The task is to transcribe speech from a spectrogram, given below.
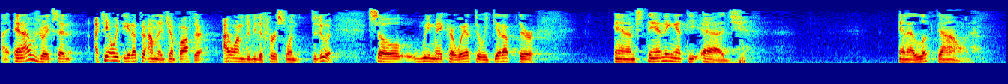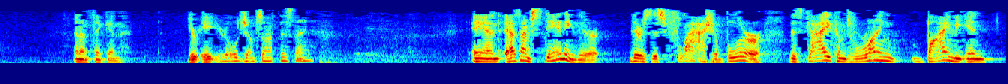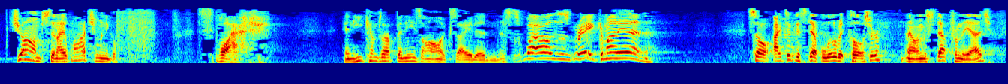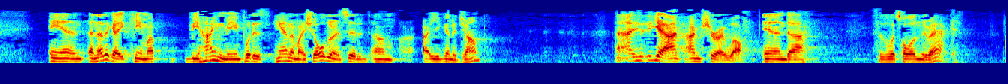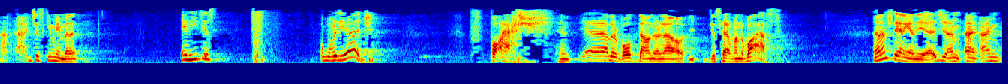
And I was really excited. I can't wait to get up there. I'm going to jump off there. I wanted to be the first one to do it. So we make our way up there. We get up there, and I'm standing at the edge, and I look down and I'm thinking, your eight year old jumps off this thing? And as I'm standing there, there's this flash, a blur. This guy comes running by me and jumps, and I watch him and he goes, splash. And he comes up and he's all excited, and this is wow, this is great, come on in. So I took a step a little bit closer. Now I'm a step from the edge. And another guy came up behind me and put his hand on my shoulder and said, um, Are you going to jump? I, yeah, I'm, I'm, sure I will. And uh, said, What's holding me back? I, I, just give me a minute. And he just over the edge. Splash. And yeah, they're both down there now, just having a blast. And I'm standing on the edge, and I'm, I'm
